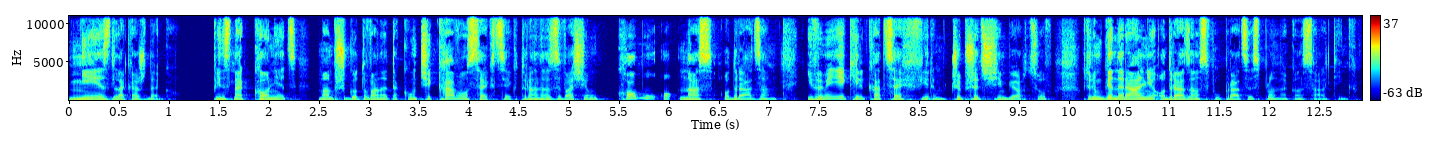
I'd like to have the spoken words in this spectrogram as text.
nie jest dla każdego. Więc na koniec mam przygotowane taką ciekawą sekcję, która nazywa się Komu nas odradzam? I wymienię kilka cech firm czy przedsiębiorców, którym generalnie odradzam współpracę z Plona Consulting.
